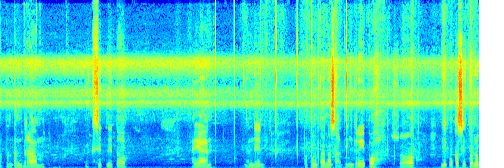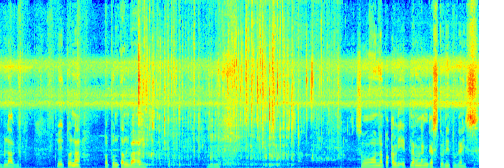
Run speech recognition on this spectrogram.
papuntang drum. Exit nito. Ayan. And then, papunta na sa ating grepo. So, hindi ko kasi ito na vlog. So, ito na, papuntang bahay. So, napakaliit lang ng gasto nito guys.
